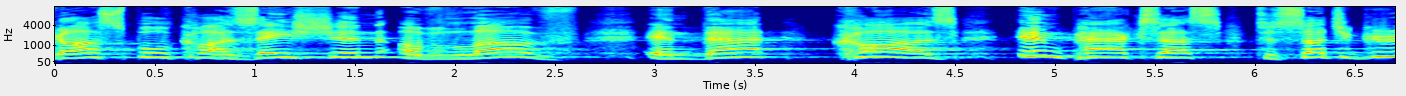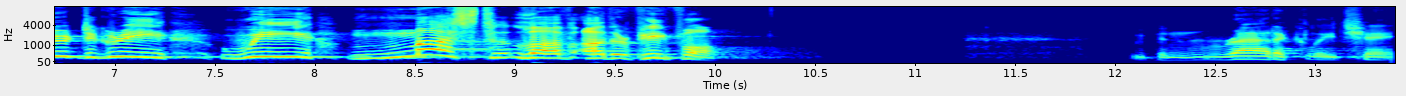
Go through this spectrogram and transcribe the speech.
gospel causation of love, and that cause impacts us to such a degree we must love other people. We've been radically changed.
